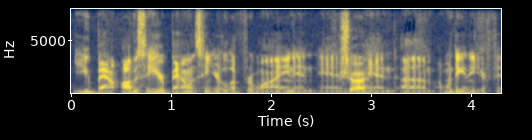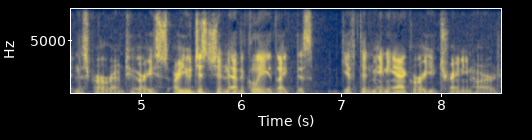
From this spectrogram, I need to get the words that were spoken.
you ba- obviously you're balancing your love for wine and and Sure. and um, I want to get into your fitness program too. Are you are you just genetically like this gifted maniac, or are you training hard?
